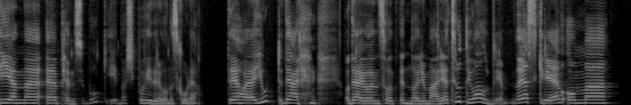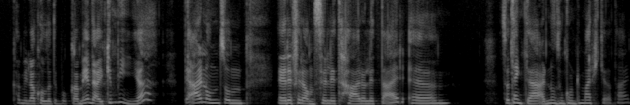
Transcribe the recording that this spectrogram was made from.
I en eh, pensumbok i norsk på videregående skole. Det har jeg gjort. Det er, og det er jo en sånn enorm ære. Jeg trodde jo aldri Når jeg skrev om eh, Camilla Collett i boka mi, det er jo ikke mye. Det er noen sånn referanser litt her og litt der. Eh, så tenkte jeg, er det noen som kommer til å merke dette her?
